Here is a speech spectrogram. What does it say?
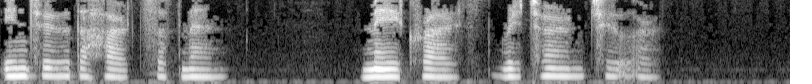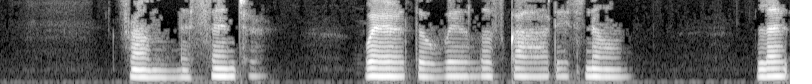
into the hearts of men. May Christ return to earth. From the center where the will of God is known, let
